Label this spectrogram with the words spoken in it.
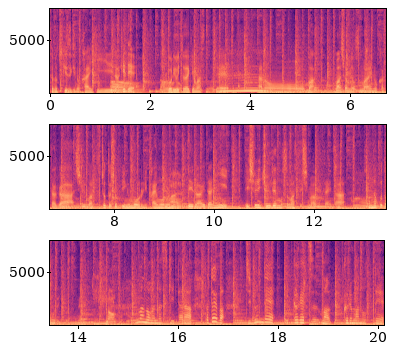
その月々の会費だけでご利用いただけますので。うん。あのーまあ、マンションにお住まいの方が週末ちょっとショッピングモールに買い物に行っている間に一緒に充電も済ませてしまうみたいなそんなこともできますね。なるほど今のお話聞いたら例えば自分で1ヶ月、まあ、車乗って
